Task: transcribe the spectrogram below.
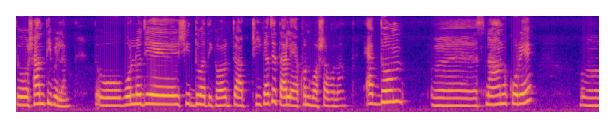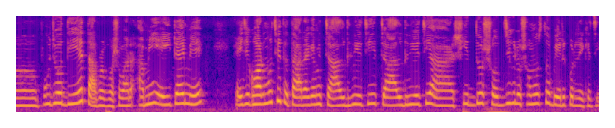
তো শান্তি পেলাম। তো বলল যে, সিদ্ধ ভাতই খাওয়া ঠিক আছে, তাহলে এখন বসাবো না। একদম স্নান করে পুজো দিয়ে তারপর বসাবো। আর আমি এই টাইমে এই যে ঘর মুছি তো, তার আগে আমি চাল ধুয়েছি চাল ধুয়েছি আর সিদ্ধ সবজিগুলো সমস্ত বের করে রেখেছি।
